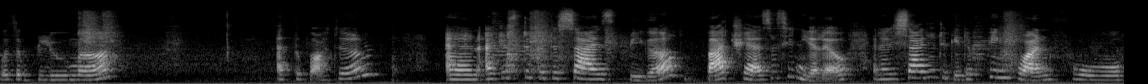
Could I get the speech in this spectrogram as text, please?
with a bloomer at the bottom and I just took it a size bigger but she has this in yellow and I decided to get a pink one for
